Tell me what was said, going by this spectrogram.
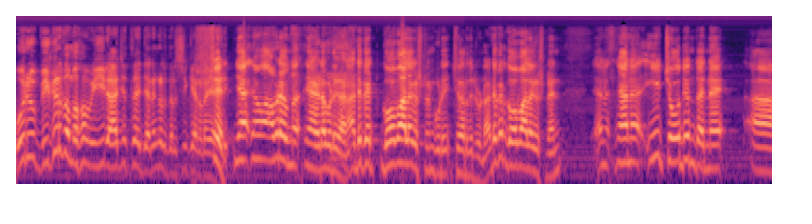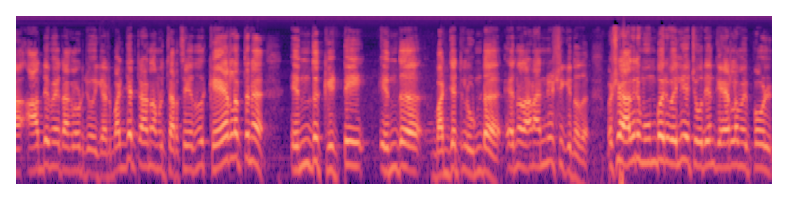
ഒരു വികൃത മുഖം ഈ രാജ്യത്തെ ജനങ്ങൾ ദർശിക്കാനിടയായി. ശരി. ഞാൻ അവിടെ ഒന്ന് ഞാൻ ഇടപെടുകയാണ്. അഡ്വക്കേറ്റ് ഗോപാലകൃഷ്ണൻ കൂടി ചേർന്നിട്ടുണ്ട്. അഡ്വക്കേറ്റ് ഗോപാലകൃഷ്ണൻ ഞാൻ- ഈ ചോദ്യം തന്നെ ആദ്യമേ താങ്കളോട് ചോദിക്കുകയാണ് ബഡ്ജറ്റാണ് നമ്മൾ ചർച്ച ചെയ്യുന്നത്. കേരളത്തിന് എന്ത് കിട്ടി എന്ത് ബഡ്ജറ്റിലുണ്ട് എന്നതാണ് അന്വേഷിക്കുന്നത്. പക്ഷേ അതിന് മുമ്പ് ഒരു വലിയ ചോദ്യം കേരളം ഇപ്പോൾ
